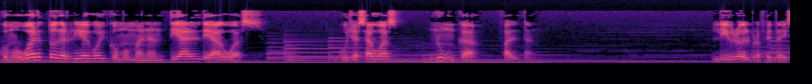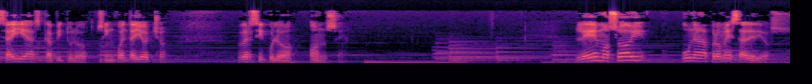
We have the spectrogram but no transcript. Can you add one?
como huerto de riego y como manantial de aguas, cuyas aguas nunca faltan. Libro del profeta Isaías, capítulo 58, versículo 11. Leemos hoy una promesa de Dios.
